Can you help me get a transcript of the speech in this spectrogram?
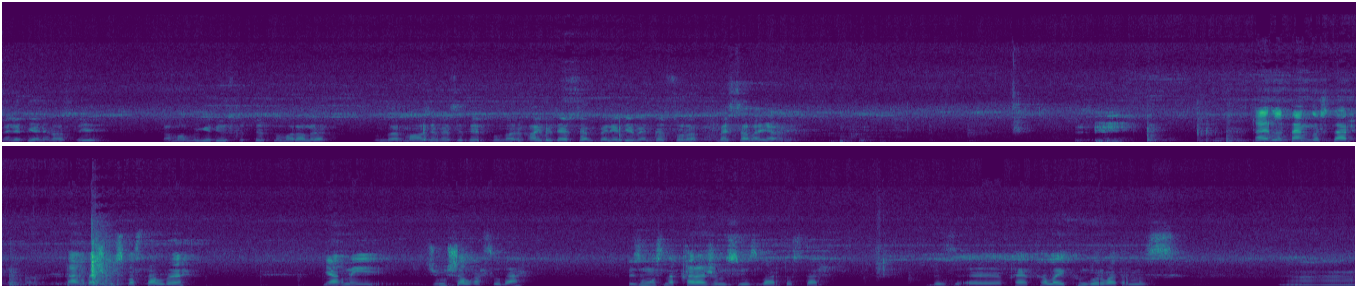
belediyenin asli tamamı 744 numaralı. Bunlar malzemesidir. Bunları kaybedersem belediye benden sorar. Mesela yani. Қайырлы таң достар. Тағы да жұмыс басталды. Яғни жұмыс жалғасуда. Біздің осында қара жұмысымыз бар достар. Біз қай- қалай күн көріп жатырмыз. Ә,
